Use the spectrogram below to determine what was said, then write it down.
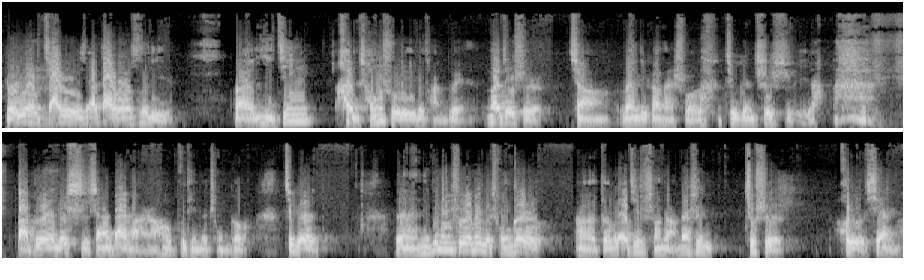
如果加入一家大公司里，呃，已经很成熟的一个团队，那就是像 Randy 刚才说的，就跟吃屎一样，把别人的屎删代码，然后不停的重构。这个，嗯，你不能说那个重构呃得不到技术成长，但是就是会有限嘛，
